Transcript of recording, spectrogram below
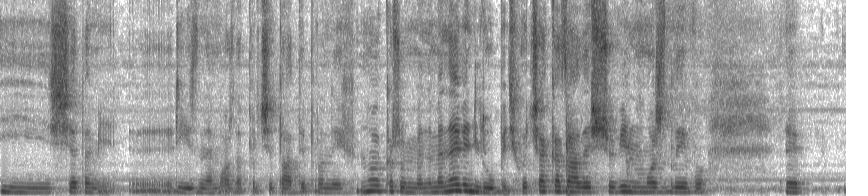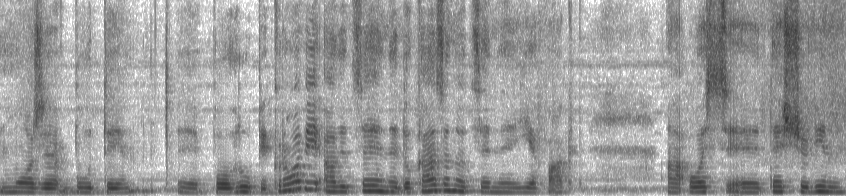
І ще там е, різне можна прочитати про них. Ну, я кажу, мене, він любить. Хоча казали, що він, можливо, е, може бути е, по групі крові, але це не доказано, це не є факт. А ось те, що він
